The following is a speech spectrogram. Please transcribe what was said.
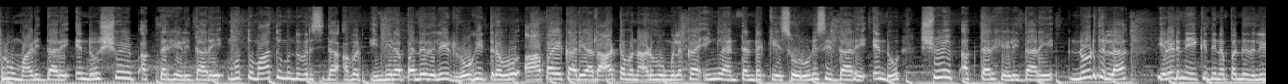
ಪ್ರೂವ್ ಮಾಡಿದ್ದಾರೆ ಎಂದು ಶೋಯಬ್ ಅಖ್ತರ್ ಹೇಳಿದ್ದಾರೆ. ಮತ್ತು ಮಾತು ಮುಂದುವರಿಸಿದ ಅವರು, ಇಂದಿನ ಪಂದ್ಯದಲ್ಲಿ ರೋಹಿತ್ ರವರು ಅಪಾಯಕಾರಿಯಾದ ಆಟವನ್ನು ಆಡುವ ಮೂಲಕ ಇಂಗ್ಲೆಂಡ್ ತಂಡಕ್ಕೆ ಸೋಲುಣಿಸಿದ್ದಾರೆ ಎಂದು ಶೋಯಬ್ ಅಖ್ತರ್ ಹೇಳಿದ್ದಾರೆ. ನೋಡಿದಲ್ಲ ಎರಡನೇ ಏಕದಿನ ಪಂದ್ಯದಲ್ಲಿ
